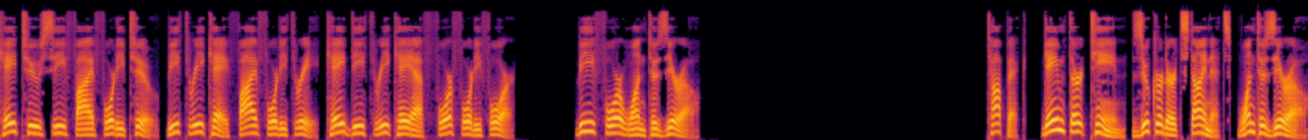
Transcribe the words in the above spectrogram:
K2C 542 B3K 543 KD3KF 444 B41 to 0 Topic Game 13 Zukertort Steinitz 1 to 0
